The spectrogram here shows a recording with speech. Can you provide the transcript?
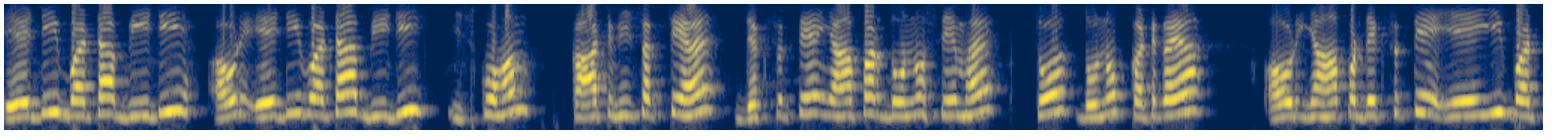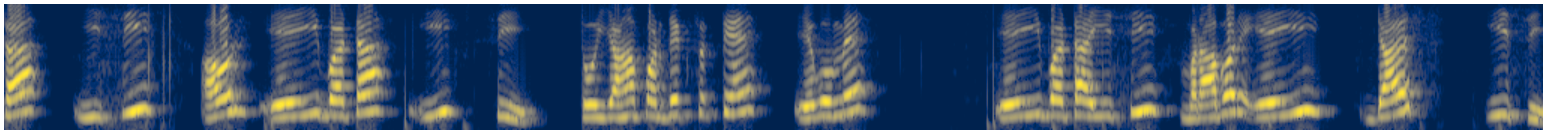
ए डी बटा बी डी और ए डी बटा बी डी इसको हम काट भी सकते हैं। देख सकते हैं यहाँ पर दोनों सेम है तो दोनों कट गया। और यहाँ पर देख सकते हैं ए ई बटा ई सी और ए ई बटा ई सी तो यहाँ पर देख सकते हैं एगो में ए ई बटा ई सी बराबर ए ई डैश ई सी।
